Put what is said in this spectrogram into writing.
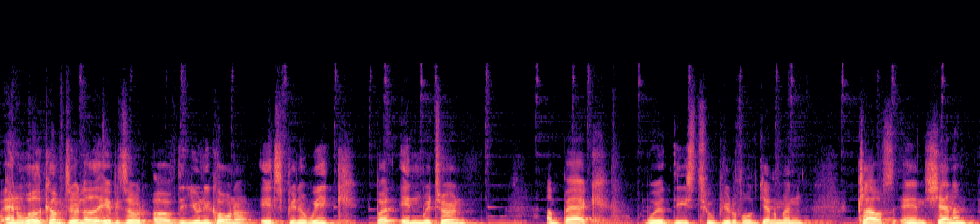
and welcome to another episode of the Unicorner. It's been a week, but in return, I'm back with these two beautiful gentlemen, Claus and Shannon.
